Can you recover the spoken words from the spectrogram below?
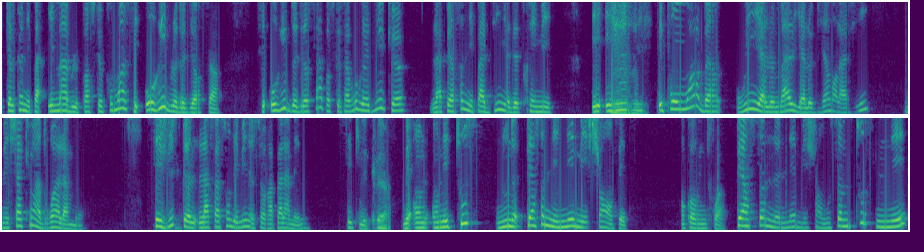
quelqu'un n'est pas aimable, parce que pour moi, c'est horrible de dire ça. C'est horrible de dire ça parce que ça voudrait dire que la personne n'est pas digne d'être aimée. Et, et, mmh et pour moi, ben oui, il y a le mal, il y a le bien dans la vie, mais chacun a droit à l'amour. C'est juste que la façon d'aimer ne sera pas la même. C'est tout. Clair. Mais on, on est tous personne n'est né méchant, en fait. Encore une fois, personne ne naît méchant. Nous sommes tous nés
